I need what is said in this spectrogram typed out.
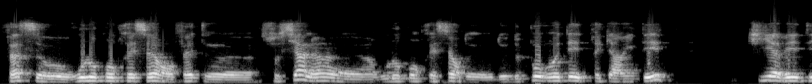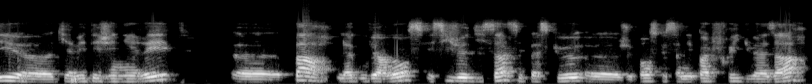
face au rouleau compresseur en fait euh, social, hein, un rouleau compresseur de, de, pauvreté et de précarité qui avait été euh, qui avait été généré euh, par la gouvernance. Et si je dis ça, c'est parce que euh, je pense que ça n'est pas le fruit du hasard.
